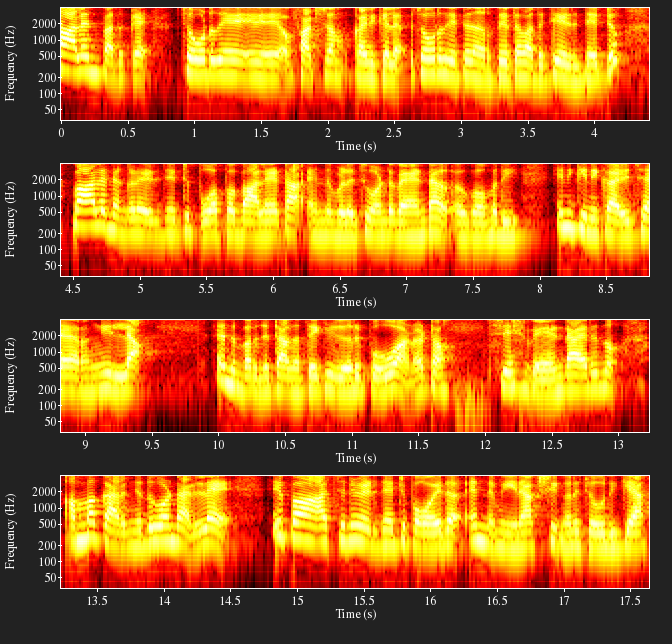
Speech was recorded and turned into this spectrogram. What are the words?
ബാലൻ പതുക്കെ ചോറ് ഭക്ഷണം കഴിക്കൽ ചോറ് തീറ്റ നിർത്തിയിട്ട് പതുക്കെ എഴുന്നേറ്റു. ബാലൻ അങ്ങോട്ട് എഴുന്നേറ്റ് പോവും. അപ്പോൾ ബാലേട്ട എന്ന് വിളിച്ചുകൊണ്ട് വേണ്ട ഗോമതി എനിക്കിനി കഴിച്ച ഇറങ്ങില്ല. എന്നും പറഞ്ഞിട്ട് അകത്തേക്ക് കയറി പോവുകയാണ് കേട്ടോ. ചേ വേണ്ടായിരുന്നു. അമ്മ കരഞ്ഞതുകൊണ്ടല്ലേ ഇപ്പോൾ അച്ഛനും എഴുന്നേറ്റ് പോയത് എന്ന് മീനാക്ഷി ഇങ്ങനെ ചോദിക്കുക.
